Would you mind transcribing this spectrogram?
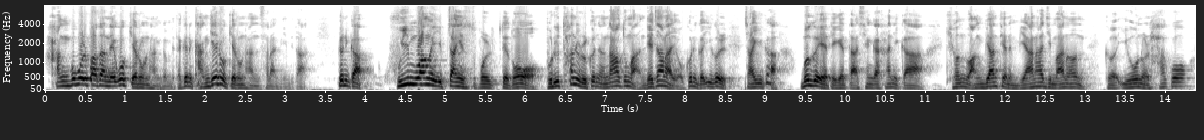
항복을 받아내고 결혼한 겁니다. 그는 강제로 결혼한 사람입니다. 그러니까 후임 왕의 입장에서 볼 때도 브루타뉴를 그냥 놔두면 안 되잖아요. 그러니까 이걸 자기가 먹어야 되겠다 생각하니까 현 왕비한테는 미안하지만은 그 이혼을 하고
